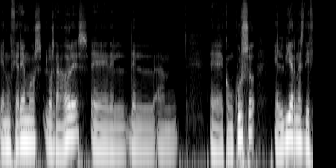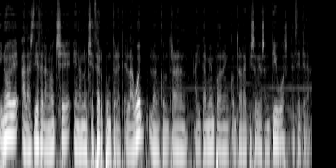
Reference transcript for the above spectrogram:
y anunciaremos los ganadores eh, del, del um, eh, concurso el viernes 19 a las 10 de la noche en anochecer.net. En la web lo encontrarán, ahí también podrán encontrar episodios antiguos, etcétera.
